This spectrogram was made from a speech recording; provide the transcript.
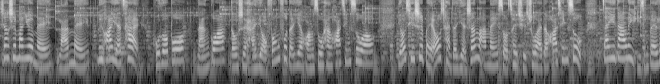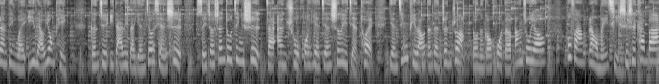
像是蔓越莓、蓝莓、绿花椰菜。胡萝卜、南瓜都是含有丰富的叶黄素和花青素哦，尤其是北欧产的野生蓝莓所萃取出来的花青素，在意大利已经被认定为医疗用品。根据意大利的研究显示，随着深度近视，在暗处或夜间视力减退、眼睛疲劳等等症状都能够获得帮助哟。不妨让我们一起试试看吧。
